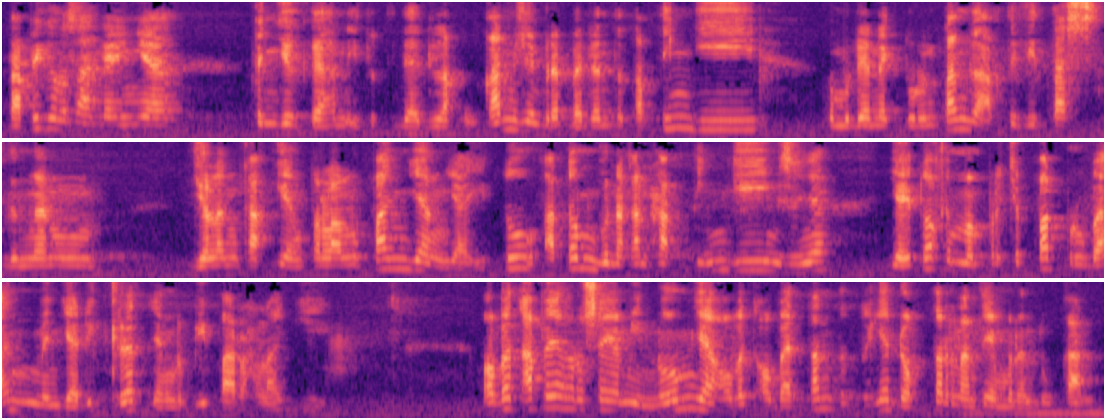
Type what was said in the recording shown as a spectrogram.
Tapi kalau seandainya pencegahan itu tidak dilakukan misalnya berat badan tetap tinggi, kemudian naik turun tangga aktivitas dengan jalan kaki yang terlalu panjang yaitu atau menggunakan hak tinggi misalnya yaitu akan mempercepat perubahan menjadi grade yang lebih parah lagi. Obat apa yang harus saya minum? Ya obat-obatan tentunya dokter nanti yang menentukan.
